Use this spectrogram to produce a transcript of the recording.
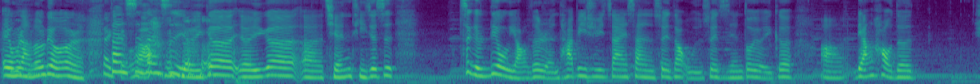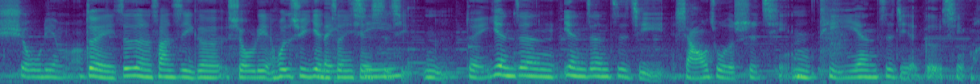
哎、我们俩都六二人，但是但是有一个有一个呃前提就是。这个六爻的人，他必须在三十岁到五十岁之间都有一个啊、良好的修炼吗？对，这真的算是一个修炼，或者去验证一些事情。嗯，对，验证验证自己想要做的事情，嗯体验自己的个性嘛。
